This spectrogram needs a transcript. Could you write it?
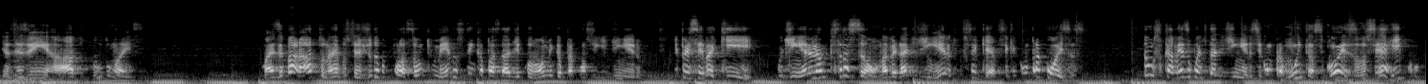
e às vezes vem errado, tudo, mas. Mas é barato, né? Você ajuda a população que menos tem capacidade econômica para conseguir dinheiro. E perceba que o dinheiro é uma abstração. Na verdade, o dinheiro, o que você quer? Você quer comprar coisas. Então, se com a mesma quantidade de dinheiro você compra muitas coisas, você é rico.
